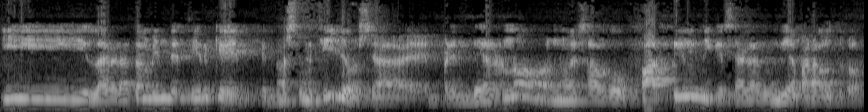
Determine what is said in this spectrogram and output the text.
y la verdad también decir que, no es sencillo, o sea, emprender no, no es algo fácil ni que se haga de un día para otro.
